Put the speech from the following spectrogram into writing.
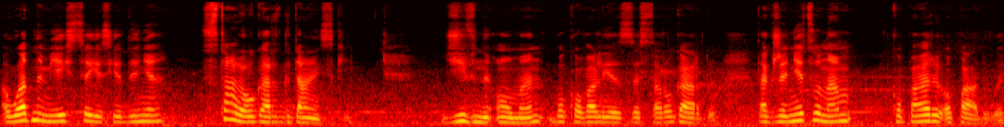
a ładne miejsce jest jedynie Starogard Gdański. Dziwny omen, bo Kowal jest ze Starogardu. Także nieco nam kopary opadły.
